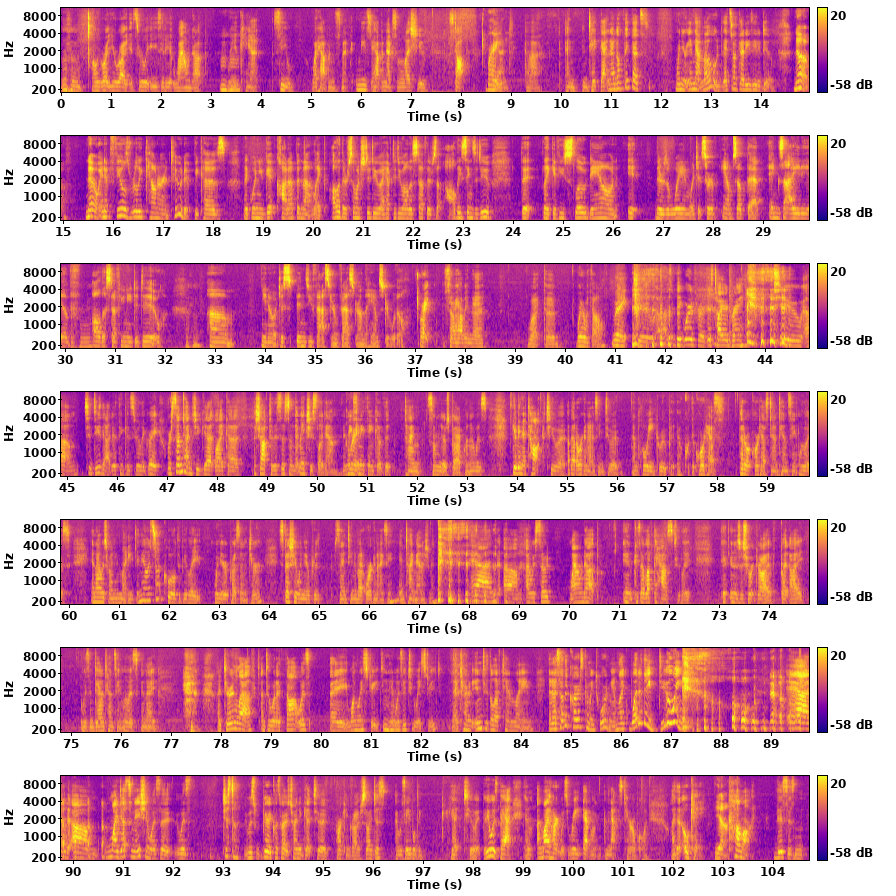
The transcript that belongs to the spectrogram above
Oh, right. You're right. It's really easy to get wound up where you can't see what happens ne- needs to happen next unless you stop. Right. And, uh, and and take that. And I don't think that's when you're in that mode. That's not that easy to do. No, no. And it feels really counterintuitive because, like, when you get caught up in that, like, oh, there's so much to do. I have to do all this stuff. There's all these things to do. That, like, if you slow down, it there's a way in which it sort of amps up that anxiety of all the stuff you need to do. Um, you know, it just spins you faster and faster on the hamster wheel. Right. So having the what the wherewithal Right. to uh, that was a big word for this tired brain to um, to do that I think is really great or sometimes you get like a, a shock to the system that makes you slow down it makes Right. me think of the time some years back when I was giving a talk to a, about organizing to an employee group at the courthouse federal courthouse downtown St. Louis and I was running late and you know it's not cool to be late when you're a presenter especially when you're presenting about organizing and time management and um, I was so wound up because I left the house too late. It, it was a short drive, but I was in downtown St. Louis, and I I turned left onto what I thought was a one-way street. It was a two-way street, and I turned into the left-hand lane, and I saw the cars coming toward me. I'm like, "What are they doing?" oh no. and um, my destination was the was just it was very close by. I was trying to get to a parking garage, so I just I was able to get to it, but it was bad, and, and my heart was rate. I mean, that was terrible. And I thought, okay, Yeah. come on, this is n-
